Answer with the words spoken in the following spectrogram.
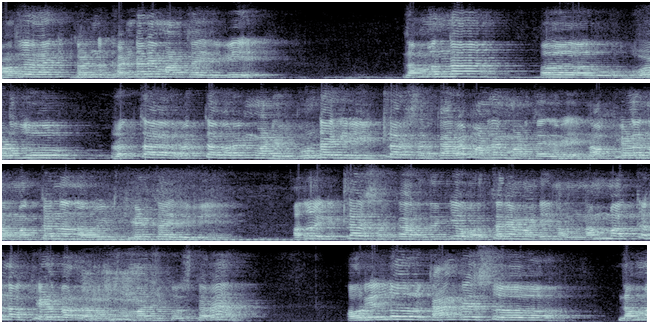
ಮೊದಲನೇದಾಗಿ ಕಂಡು, ಖಂಡನೆ ಮಾಡ್ತಾ ಇದೀವಿ. ನಮ್ಮನ್ನ ಹೊಡೆದು ರಕ್ತ ರಕ್ತ ಬರಂಗ್ ಮಾಡಿದ್ರು. ಗುಂಡಾಗಿರಿ ಹಿಟ್ಲರ್ ಸರ್ಕಾರ ಮಾಡಂಗ್ ಮಾಡ್ತಾ ಇದಾರೆ. ನಾವು ಕೇಳೋ ನಮ್ಮ ಹಕ್ಕನ್ನ ನಾವು ಇಟ್ಟು ಕೇಳ್ತಾ ಇದೀವಿ. ಅದು ಹಿಟ್ಲರ್ ಸರ್ಕಾರದಕ್ಕೆ ವರ್ತನೆ ಮಾಡಿ ನಮ್ಮ ನಮ್ಮ ಅಕ್ಕನ ನಾವು ಕೇಳಬಾರ್ದ ನಮ್ಮ ಸಮಾಜಕ್ಕೋಸ್ಕರ. ಅವರೆಲ್ಲೋ ಕಾಂಗ್ರೆಸ್, ನಮ್ಮ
